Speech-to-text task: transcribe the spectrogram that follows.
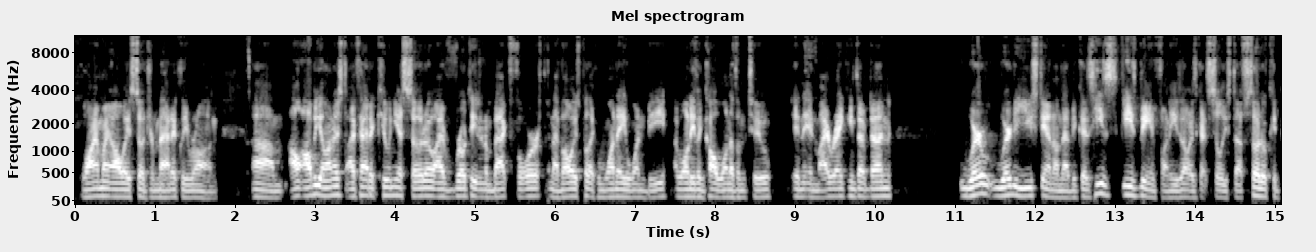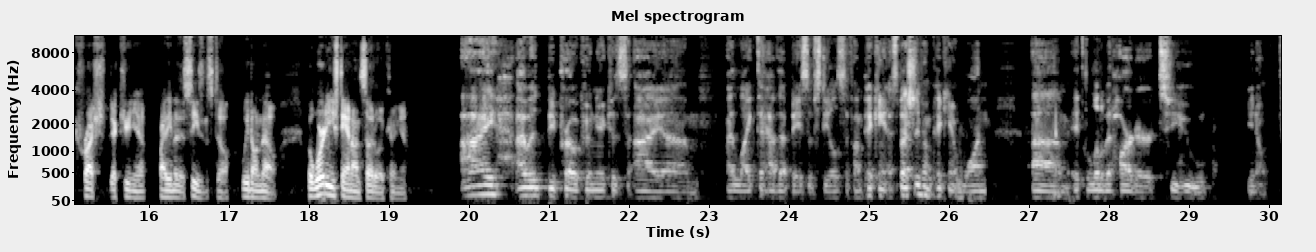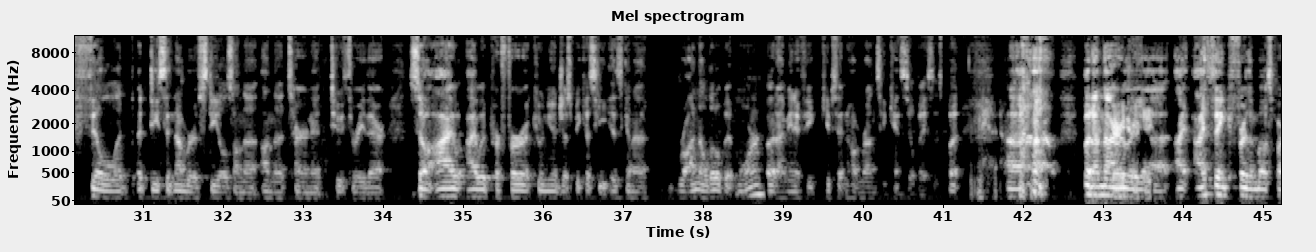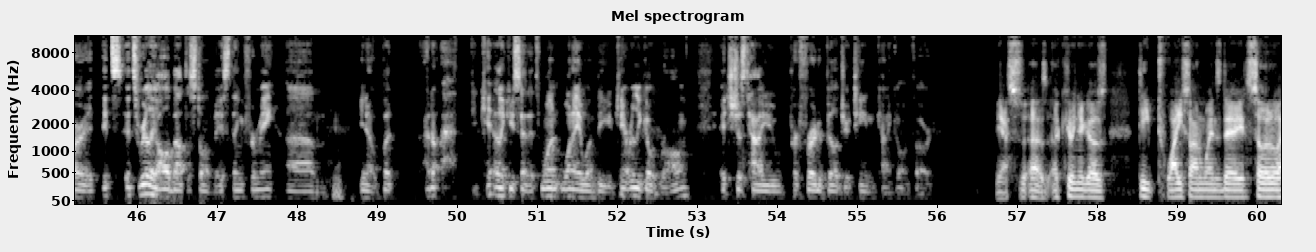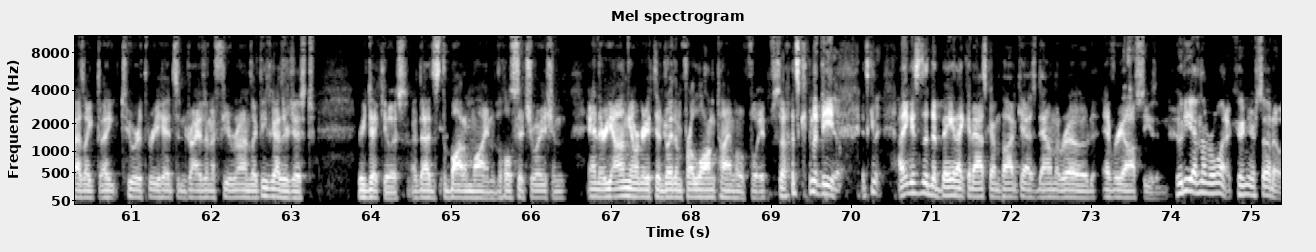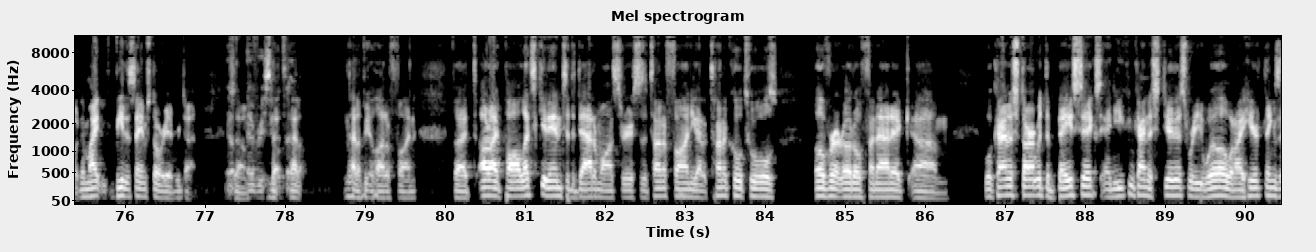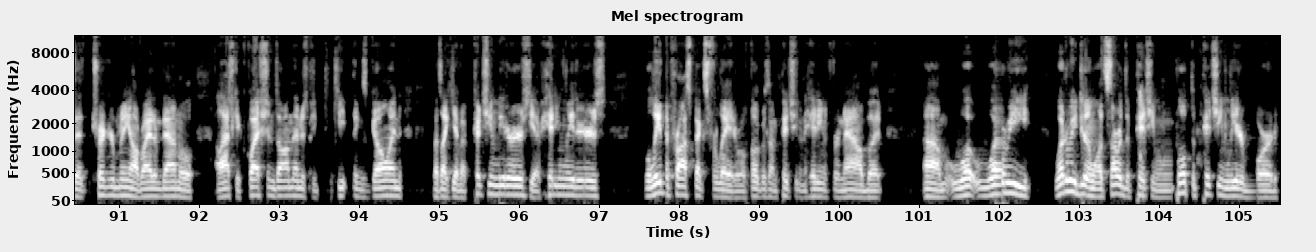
Why am I always so dramatically wrong? Um, I'll, I'll, be honest. I've had Acuna, Soto. I've rotated them back forth, and I've always put like one A, one B. I won't even call one of them two in, in my rankings I've done. Where where do you stand on that? Because he's he's being funny. He's always got silly stuff. Soto could crush Acuna by the end of the season. Still, we don't know. But where do you stand on Soto Acuna? I I would be pro Acuna because I um I like to have that base of steals. If I'm picking, especially if I'm picking at one, um, it's a little bit harder to you know fill a, a, decent number of steals on the on the turn at two three there. So I I would prefer Acuna just because he is gonna run a little bit more. But I mean, if he keeps hitting home runs, he can't steal bases. But uh, but I'm not really. Uh, I I think for the most part, it, it's it's really all about the stolen base thing for me. Um, you know, but I don't you can't like you said it's one one A one B. You can't really go wrong. It's just how you prefer to build your team kind of going forward. Yes, uh, Acuna goes deep twice on Wednesday. Soto has like like two or three hits and drives in a few runs. Like these guys are just ridiculous. That's the bottom line of the whole situation. And they're young, and we're going to get to enjoy them for a long time, hopefully. So it's going to be, yeah. it's going to. I think this is a debate I could ask on podcast down the road every offseason. Who do you have number one, Acuna or Soto? And it might be the same story every time. Yep, so every single that, time. That'll be a lot of fun. But all right, Paul, let's get into the data monster. This is a ton of fun. You got a ton of cool tools over at Roto Fanatic. Um, we'll kind of start with the basics, and you can kind of steer this where you will. When I hear things that trigger me, I'll write them down. We'll, I'll ask you questions on them just to keep things going. But like you have a pitching leaders, you have hitting leaders. We'll leave the prospects for later. We'll focus on pitching and hitting for now. But um, what what are we what are we doing? let's start with the pitching. When we pull up the pitching leaderboard,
